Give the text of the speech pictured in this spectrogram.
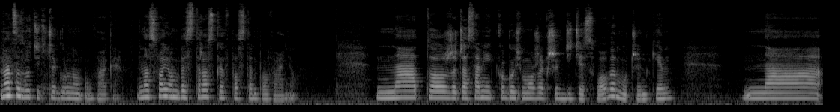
Na co zwrócić szczególną uwagę? Na swoją beztroskę w postępowaniu. Na to, że czasami kogoś może krzywdzicie słowem, uczynkiem. Na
